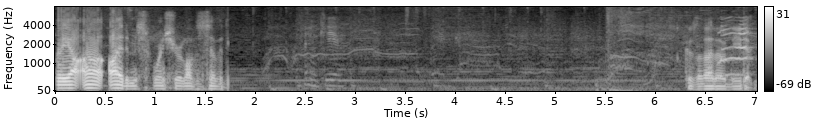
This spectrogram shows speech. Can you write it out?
my uh, items once you're level 70 Thank you. because I don't need them.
